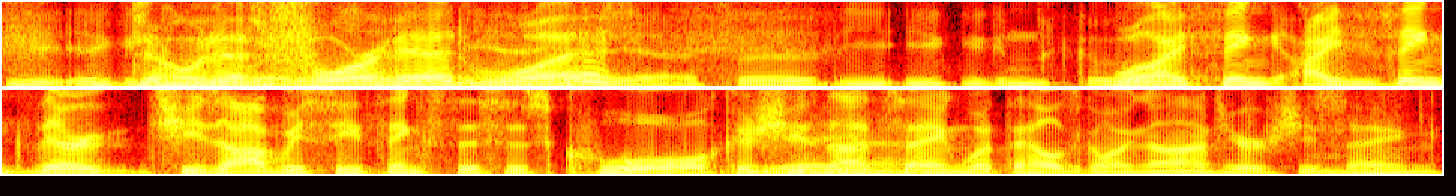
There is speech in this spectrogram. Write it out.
You- you donut it. A- forehead? yeah, what? Yeah, yeah, it's a you, you, you can Google. Well, I think I Easy. think they're she's obviously thinks this is cool because she's Yeah, not. Mm-hmm. saying what the hell's going on here. She's saying,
